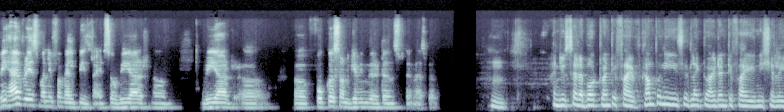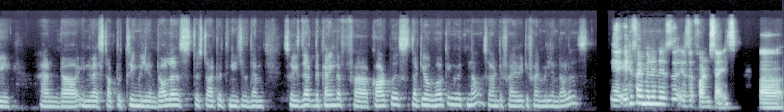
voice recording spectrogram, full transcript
we have raised money from LPs, right? So we are um, we are uh, uh, focused on giving the returns to them as well. Hmm. And you said about 25 companies you'd like to identify initially and uh, invest up to $3 million to start with in each of them. So is that the kind of uh, corpus that you're working with now, 75, 85 million dollars? Yeah, 85 million is a, is a fund size. Uh,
